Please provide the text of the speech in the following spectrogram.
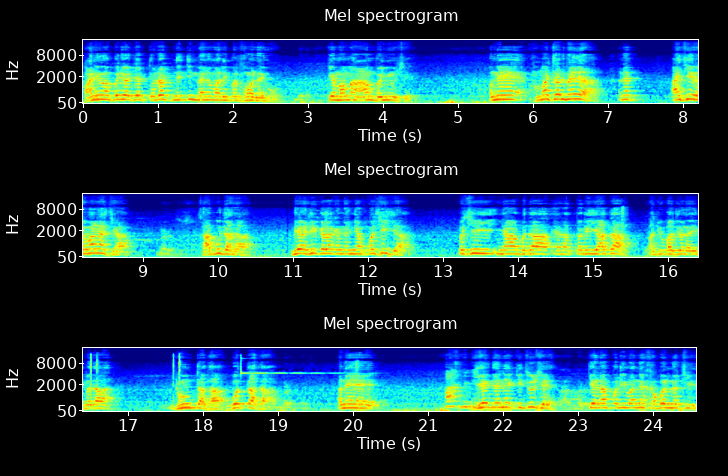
પાણીમાં પડ્યો એટલે તરત નીતિનભાઈનો મારી પર ફોન આવ્યો કે મામા આમ બન્યું છે. અમે હમાચાર મળ્યા અને અહીંથી રવાના થયા. સાપુતારા બે અઢી કલાક અમે ત્યાં પહોંચી ગયા. પછી ત્યાં બધા એના તરૈયા હતા આજુબાજુના એ બધા ઢૂંઢતા હતા ગોતતા હતા અને જે બેને કીધું છે કે એના પરિવારને ખબર નથી.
